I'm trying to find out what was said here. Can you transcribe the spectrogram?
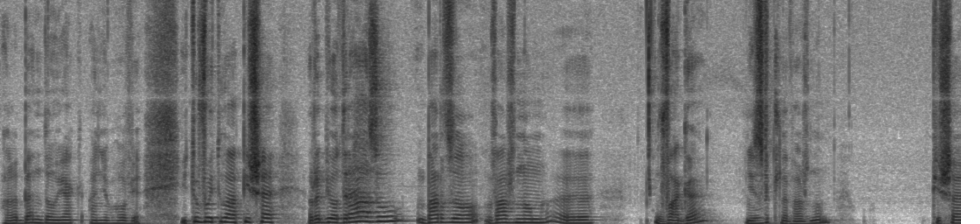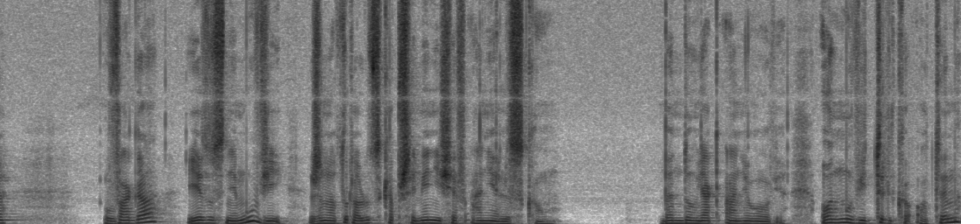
ale będą jak aniołowie. I tu Wojtyła pisze, robi od razu bardzo ważną y, uwagę, niezwykle ważną. Pisze, uwaga, Jezus nie mówi, że natura ludzka przemieni się w anielską. Będą jak aniołowie. On mówi tylko o tym,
